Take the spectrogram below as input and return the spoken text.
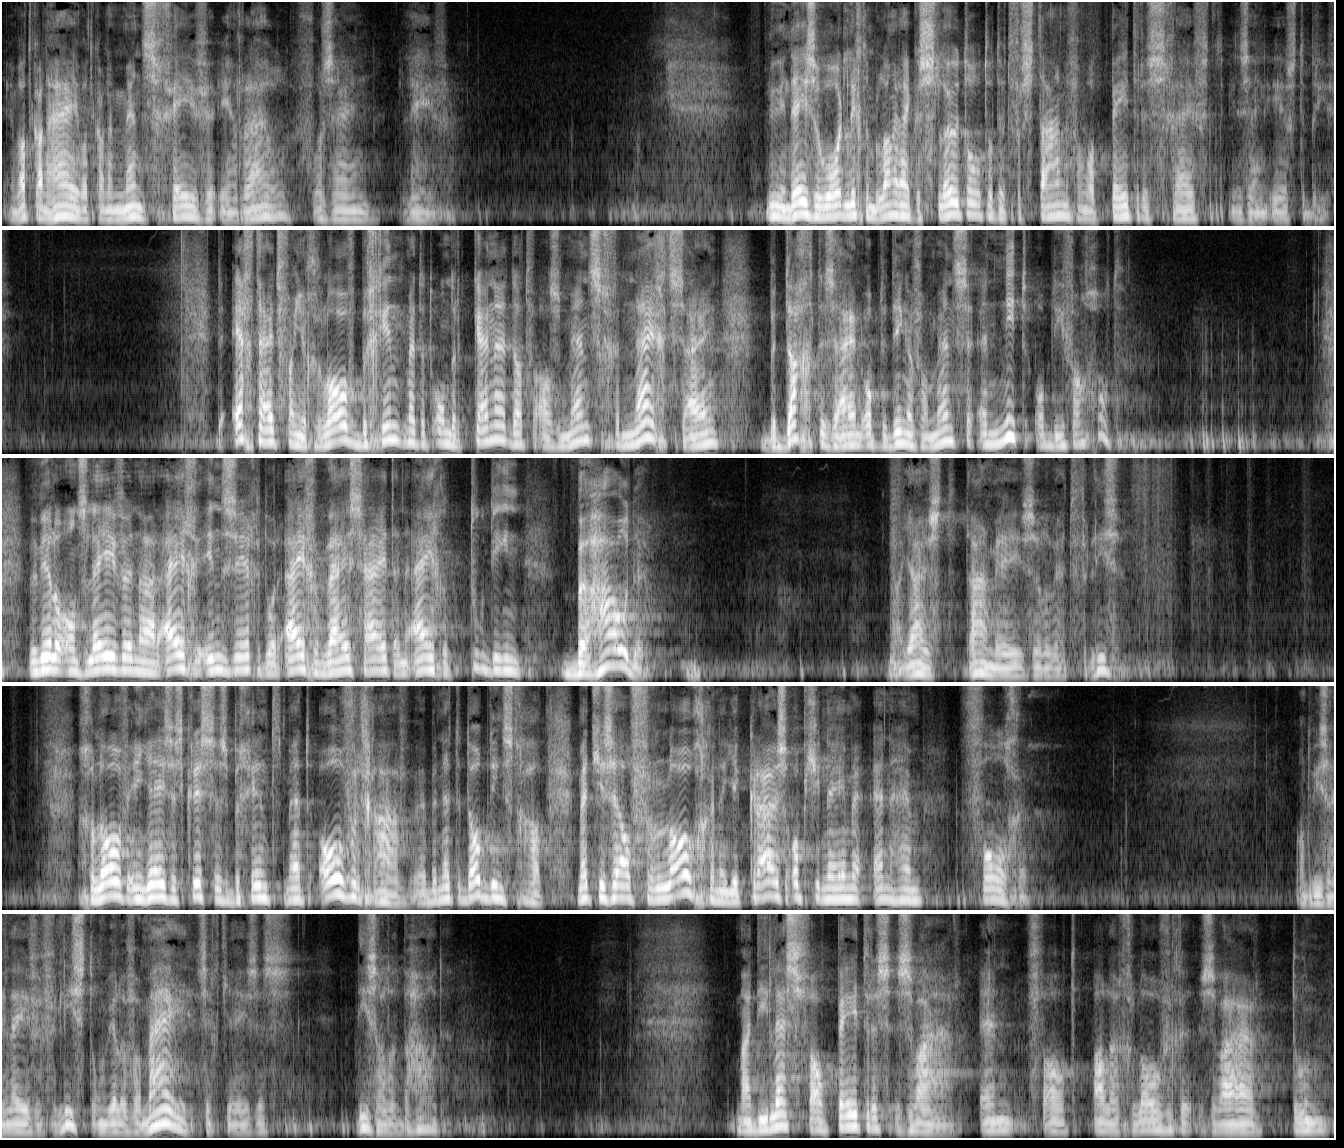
En wat kan hij, wat kan een mens geven in ruil voor zijn leven? Nu, in deze woorden ligt een belangrijke sleutel tot het verstaan van wat Petrus schrijft in zijn eerste brief. De echtheid van je geloof begint met het onderkennen dat we als mens geneigd zijn bedacht te zijn op de dingen van mensen en niet op die van God. We willen ons leven naar eigen inzicht, door eigen wijsheid en eigen toedien behouden. Maar juist daarmee zullen we het verliezen. Geloof in Jezus Christus begint met overgave. We hebben net de doopdienst gehad. Met jezelf verloochenen, je kruis op je nemen en Hem volgen. Want wie zijn leven verliest omwille van mij, zegt Jezus, die zal het behouden. Maar die les valt Petrus zwaar en valt alle gelovigen zwaar toen,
